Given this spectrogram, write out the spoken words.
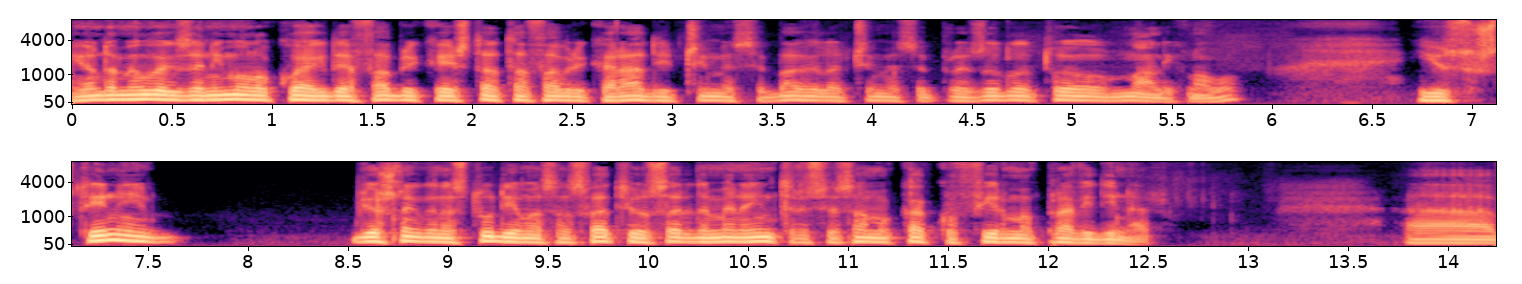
I onda me uvek zanimalo koja je gde fabrika i šta ta fabrika radi, čime se bavila, čime se proizvodila, to je malih mnogo. I u suštini, još negde na studijama sam shvatio u stvari da mene interesuje samo kako firma pravi dinar. A,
